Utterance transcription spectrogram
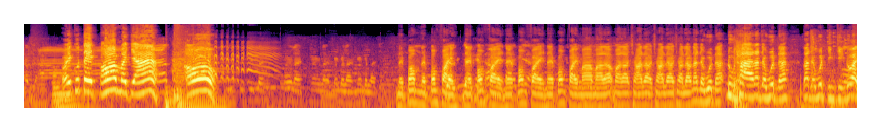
กลับดิอาเฮ้ยกูติดป้อมมาจ้าโอ้ไม่เป็นไรไม่เป็นไรไม่เป็นไรไม่เป็นไร ในป้อมในป้อมไฟในป้อมไฟในป้อมไฟในป้อมไฟมามาแล้วมาแล้วชาร์จแล้วชาร์จแล้วชาร์จแล้วน่าจะวุดนะดูท่าน่าจะวุดนะน่าจะวุดจริง ๆ ด้วย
